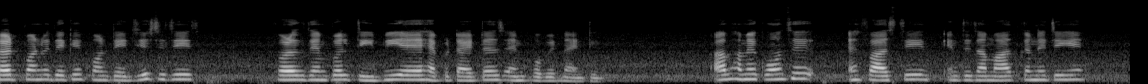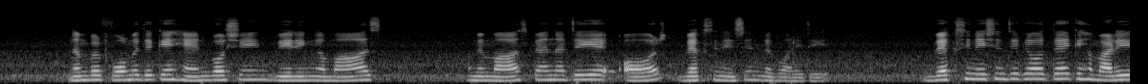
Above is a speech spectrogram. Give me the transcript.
थर्ड पॉइंट में देखें contagious disease for example TB है हेपेटाइटिस एंड कोविड नाइन्टीन अब हमें कौन से हिफाजती इंतज़ाम करने चाहिए? नंबर फोर में देखें hand washing wearing a mask हमें मास्क पहनना चाहिए और वैक्सीनेशन लगवानी चाहिए। वैक्सीनेशन से क्या होता है कि हमारे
